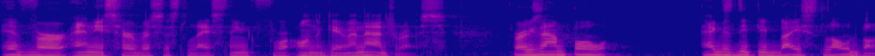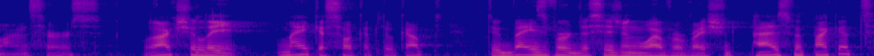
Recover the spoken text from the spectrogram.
if there are any services listening for on a given address. For example, XDP-based load balancers will actually make a socket lookup to base their decision whether they should pass the packet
